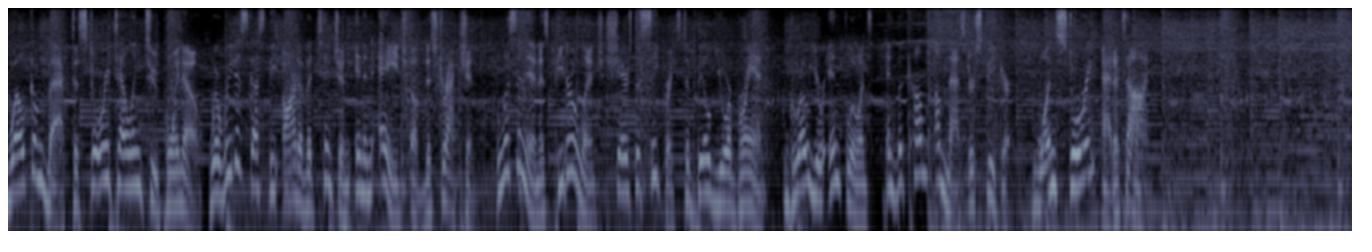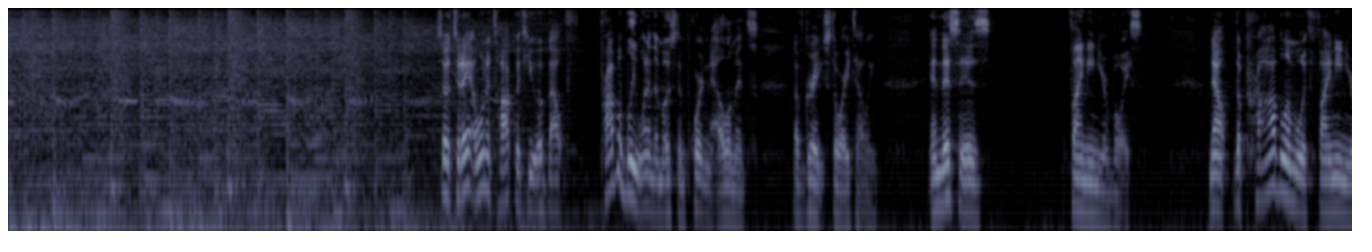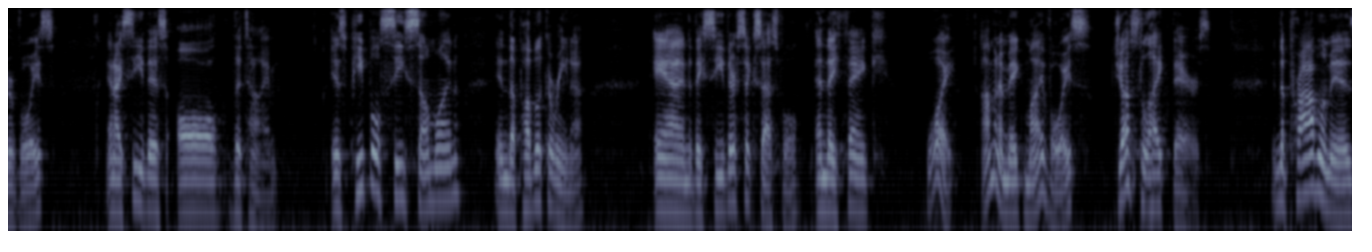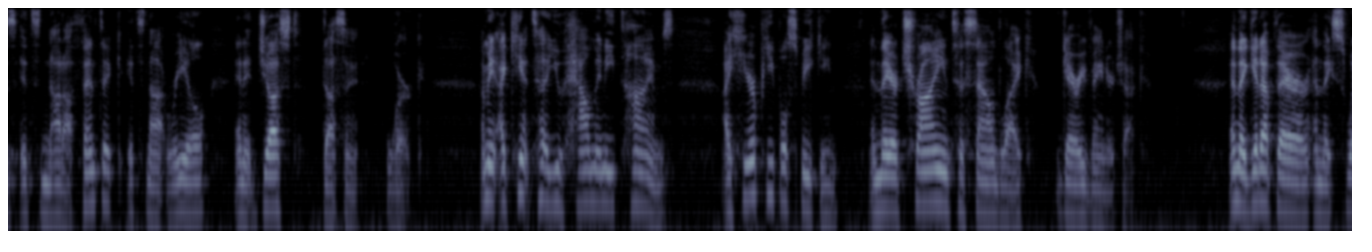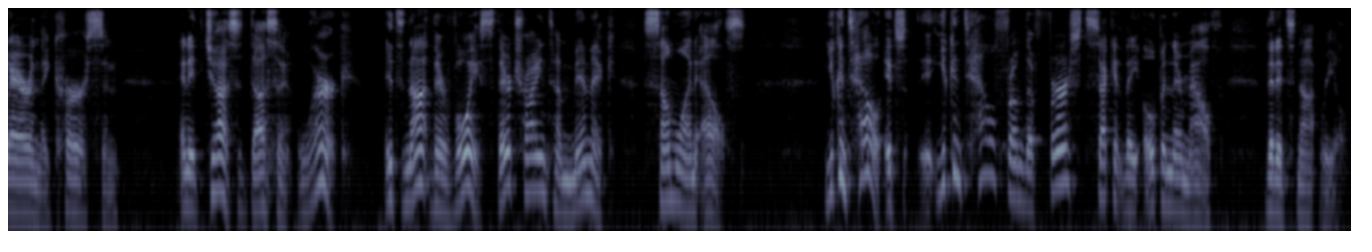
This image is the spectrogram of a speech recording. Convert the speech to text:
Welcome back to Storytelling 2.0, where we discuss the art of attention in an age of distraction. Listen in as Peter Lynch shares the secrets to build your brand, grow your influence, and become a master speaker, one story at a time. So, today I want to talk with you about probably one of the most important elements of great storytelling, and this is finding your voice. Now, the problem with finding your voice, and I see this all the time, is people see someone in the public arena and they see they're successful and they think, boy, I'm going to make my voice just like theirs. And the problem is, it's not authentic, it's not real, and it just doesn't work. I mean, I can't tell you how many times I hear people speaking and they are trying to sound like Gary Vaynerchuk. And they get up there and they swear and they curse and and it just doesn't work. It's not their voice. They're trying to mimic someone else. You can tell it's you can tell from the first second they open their mouth that it's not real.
